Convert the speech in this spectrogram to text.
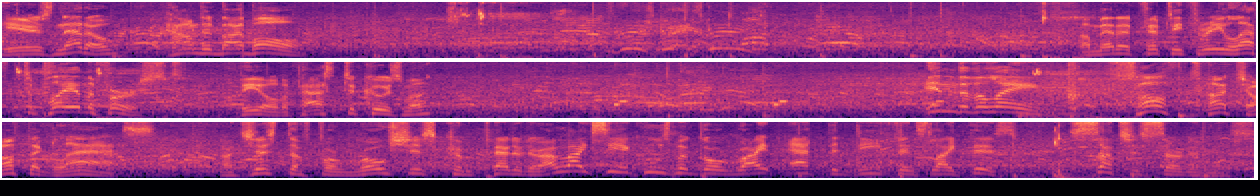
Here's Neto, hounded by ball. A minute 53 left to play in the first. Beal to pass to Kuzma. Into the lane. Soft touch off the glass. Uh, just a ferocious competitor. I like seeing Kuzma go right at the defense like this. Such assertiveness.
